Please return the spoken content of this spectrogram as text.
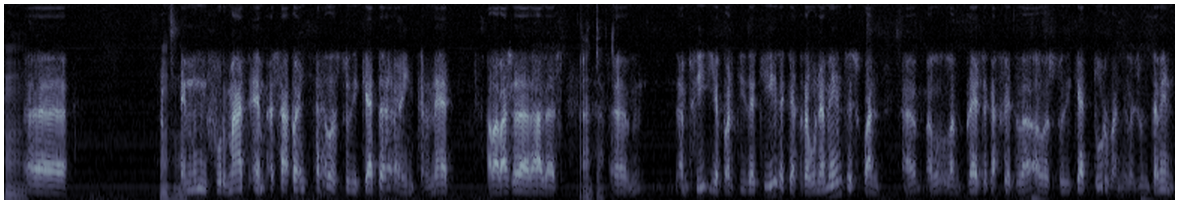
Mm. eh, Uh -huh. hem informat, hem, s'ha penjat l'estudiqueta a internet, a la base de dades. Exacte. Eh, en fi, i a partir d'aquí, d'aquests raonaments, és quan eh, l'empresa que ha fet l'estudiquet Turban i l'Ajuntament,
